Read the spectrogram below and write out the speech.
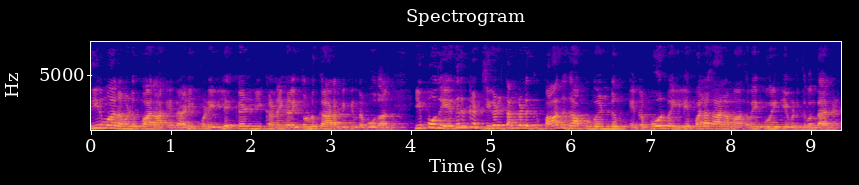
தீர்மானம் எடுப்பாரா என்ற அடிப்படையிலே கேள்வி கணைகளை தொடுக்க ஆரம்பிக்கின்ற போதுதான் இப்போது எதிர்க்கட்சிகள் தங்களுக்கு பாதுகாப்பு வேண்டும் என்ற போர்வையிலே பல காலமாகவே கோரிக்கை விடுத்து வந்தார்கள்.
